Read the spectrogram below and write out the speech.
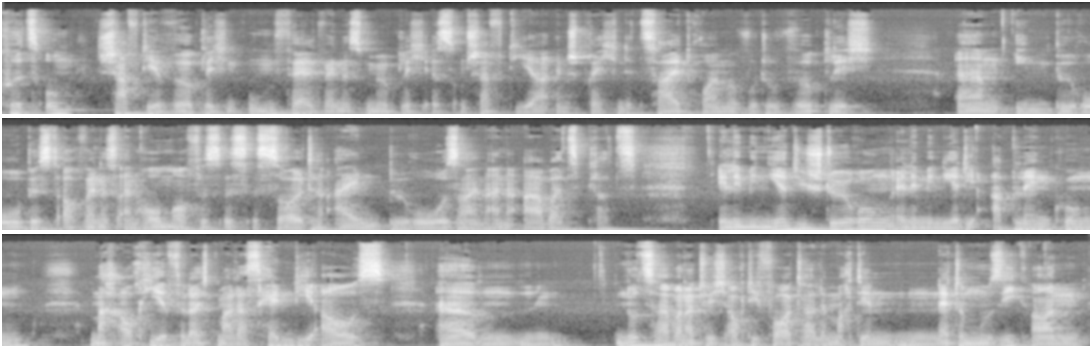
Kurzum, schaff dir wirklich ein Umfeld, wenn es möglich ist, und schaff dir entsprechende Zeiträume, wo du wirklich ähm, im Büro bist. Auch wenn es ein Homeoffice ist, es sollte ein Büro sein, ein Arbeitsplatz. Eliminier die Störungen, eliminier die Ablenkungen, mach auch hier vielleicht mal das Handy aus. Ähm, Nutze aber natürlich auch die Vorteile. Mach dir nette Musik an,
